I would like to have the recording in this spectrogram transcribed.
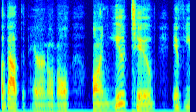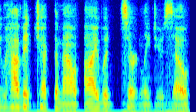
about the paranormal on YouTube. If you haven't checked them out, I would certainly do so.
